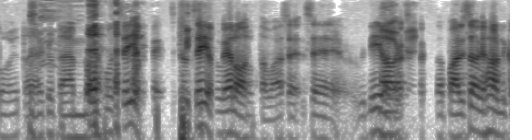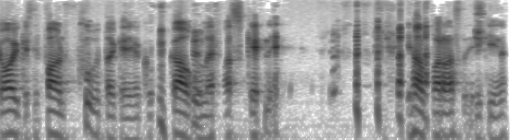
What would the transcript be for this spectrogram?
Boy tai joku tämmöinen. Mutta se ei ole, se ei ole pelottavaa, se, se niillä No, okay. tapaa, niin se on ihan niin oikeesti found footage joku kauhuleffaskene. Ihan parasta ikinä.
